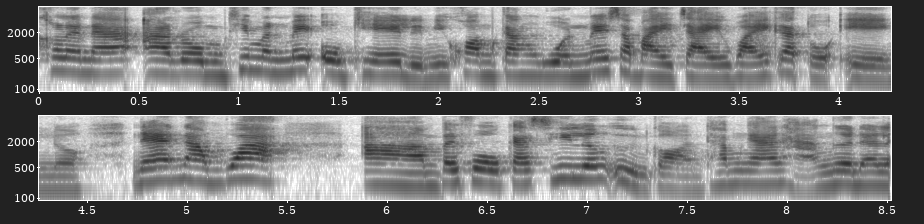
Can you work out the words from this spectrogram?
เขาเลยนะอารมณ์ที่มันไม่โอเค หรือมีความกังวลไม่สบายใจไว้กับตัวเองเนาะ แนะนำว่าอ่าไปโฟกัสที่เรื่องอื่นก่อนทำงานหาเงินอะไร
